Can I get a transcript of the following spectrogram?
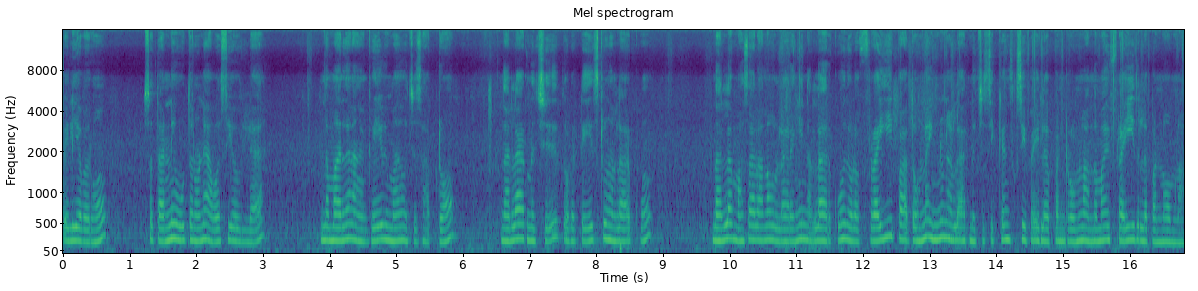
வெளியே வரும். ஸோ தண்ணி ஊற்றணுன்னே அவசியம் இல்லை. இந்த மாதிரி தான் நாங்கள் கிரேவி மாதிரி வச்சு சாப்பிட்டோம். நல்லா இருந்துச்சு. இதோட டேஸ்ட்டும் நல்லாயிருக்கும் நல்லா மசாலாலாம் உள்ள இறங்கி நல்லாயிருக்கும் இதோட ஃப்ரை பார்த்தோம்னா இன்னும் நல்லா இருந்துச்சு. சிக்கன் சிக்ஸ்டி ஃபைவ்ல பண்ணுறோம்ல அந்த மாதிரி ஃப்ரை இதில் பண்ணோம்னா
